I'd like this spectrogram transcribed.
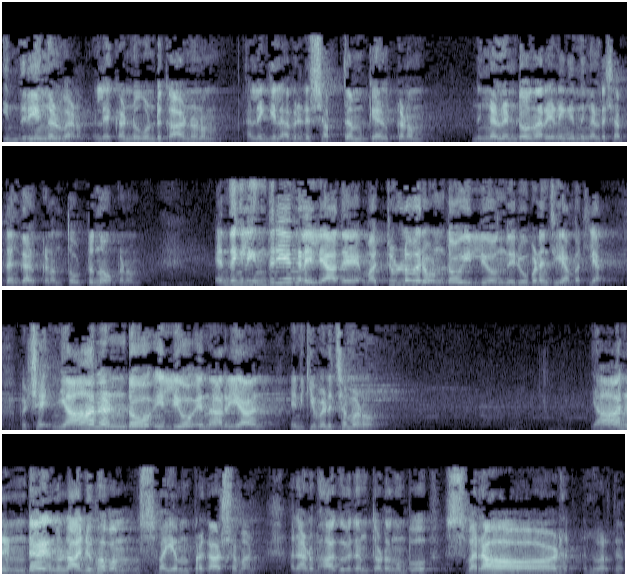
ഇന്ദ്രിയങ്ങൾ വേണം അല്ലെ? കണ്ണുകൊണ്ട് കാണണം അല്ലെങ്കിൽ അവരുടെ ശബ്ദം കേൾക്കണം. നിങ്ങൾ ഉണ്ടോന്ന് അറിയണമെങ്കിൽ നിങ്ങളുടെ ശബ്ദം കേൾക്കണം തൊട്ടു നോക്കണം. എന്തെങ്കിലും ഇന്ദ്രിയങ്ങളില്ലാതെ മറ്റുള്ളവരുണ്ടോ ഇല്ലയോ എന്ന് നിരൂപണം ചെയ്യാൻ പറ്റില്ല. പക്ഷെ ഞാനുണ്ടോ ഇല്ലയോ എന്ന് അറിയാൻ എനിക്ക് വെളിച്ചം വേണോ? ഞാനുണ്ട് എന്നുള്ള അനുഭവം സ്വയം പ്രകാശമാണ്. അതാണ് ഭാഗവതം തുടങ്ങുമ്പോ സ്വരാട് എന്ന് പറഞ്ഞത്.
